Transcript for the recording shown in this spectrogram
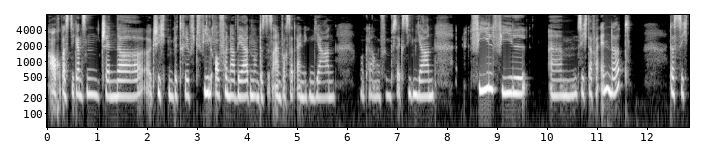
auch was die ganzen Gender-Geschichten betrifft, viel offener werden. Und das einfach seit einigen Jahren, man kann sagen fünf, sechs, sieben Jahren, viel, viel ähm, sich da verändert dass sich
